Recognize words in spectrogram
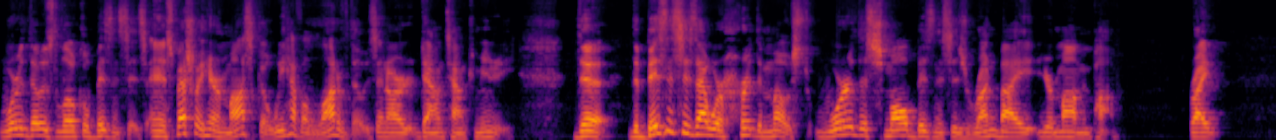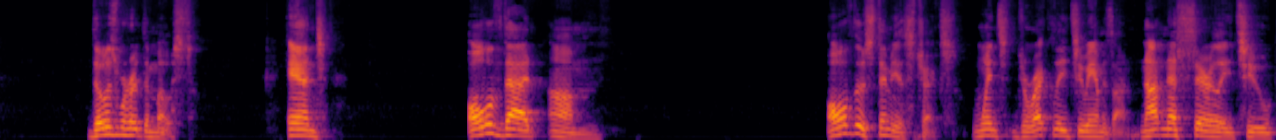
were those local businesses. And especially here in Moscow, we have a lot of those in our downtown community. The the businesses that were hurt the most were the small businesses run by your mom and pop, right? Those were hurt the most. And all of that um all of those stimulus checks went directly to Amazon, not necessarily to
